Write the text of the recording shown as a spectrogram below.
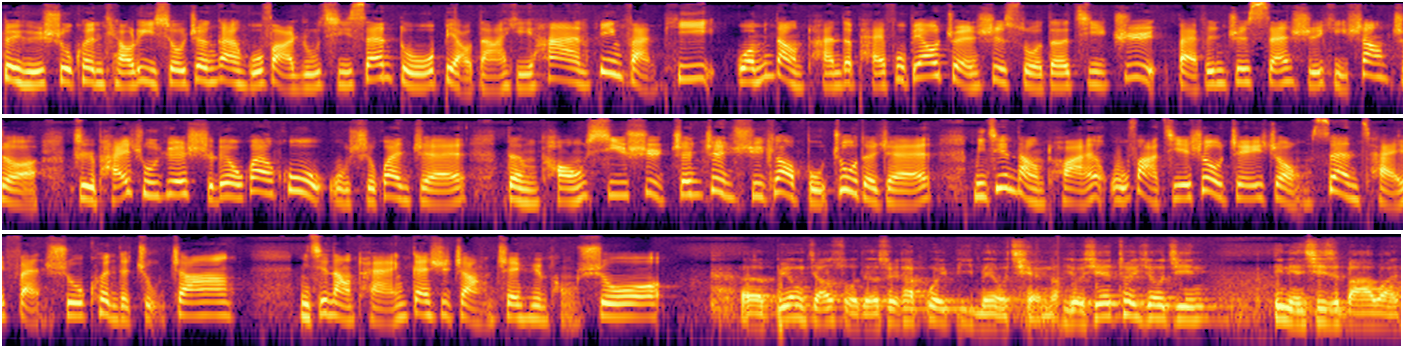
对于纾困条例修正案无法如期三读表达遗憾，并反批国民党团的排付标准是所得集聚百分之三十以上者，只排除约十六万户五十万人，等同稀释真正需要补助的人。民进党团无法接受这一种散财反纾困的主张。民进党团干事长郑云鹏说：“呃，不用缴所得税，他未必没有钱了。有些退休金一年七十八万。”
